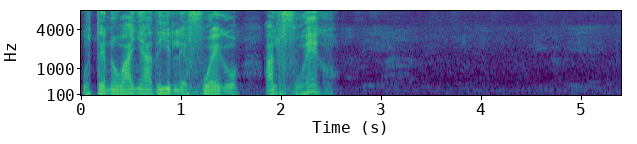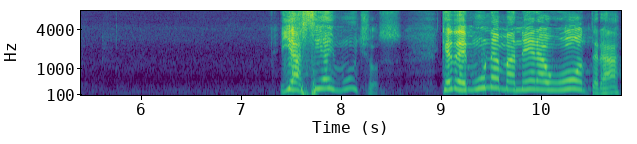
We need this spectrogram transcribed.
usted no va a añadirle fuego al fuego. Y así hay muchos que de una manera u otra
